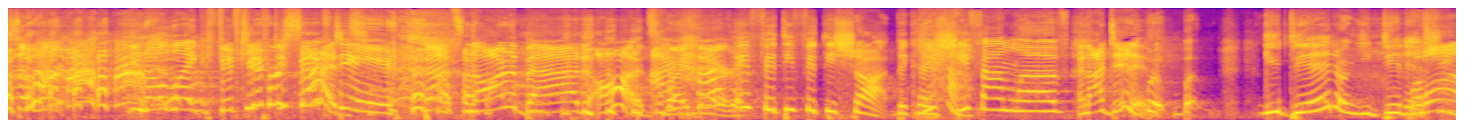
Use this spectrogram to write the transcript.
So we're, you know, like 50 percent. That's not a bad odds I right have there. a 50-50 shot because Yeah. she found love. and I did it. But, but you did or you didn't? Well, she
